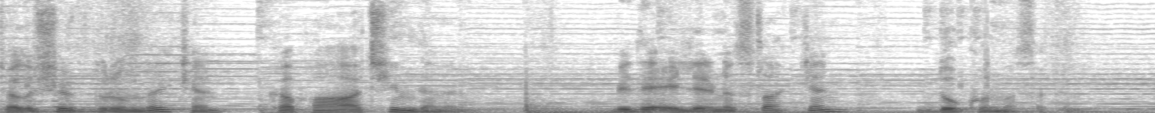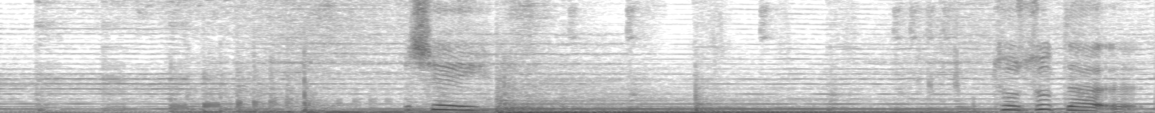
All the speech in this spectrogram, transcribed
Çalışır durumdayken kapağı açayım demem. Bir de ellerin ıslakken dokunma sakın. Şey... Tuzu da...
